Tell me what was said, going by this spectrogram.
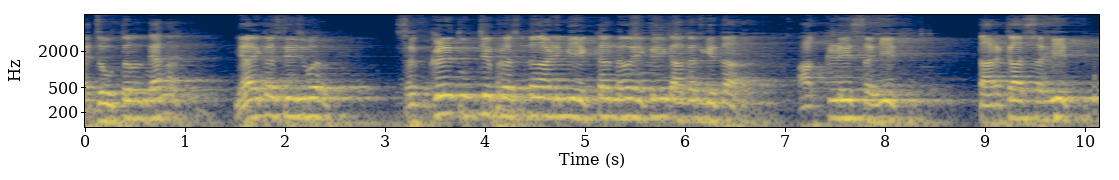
ह्याचं उत्तर द्या ना. या एका स्टेजवर सगळे तुमचे प्रश्न आणि मी एकटा न एकही कागद घेता आकडे सहित तारका सहित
